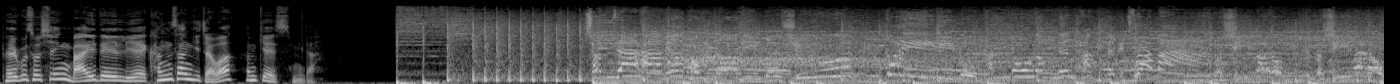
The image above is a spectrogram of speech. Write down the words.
배구 소식 마이데일리의 강상 기자와 함께했습니다. 쳤다 하면 홈런이고 슛 골이고 각본 없는 한편의 드라마 그것이 바로 그것이 바로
